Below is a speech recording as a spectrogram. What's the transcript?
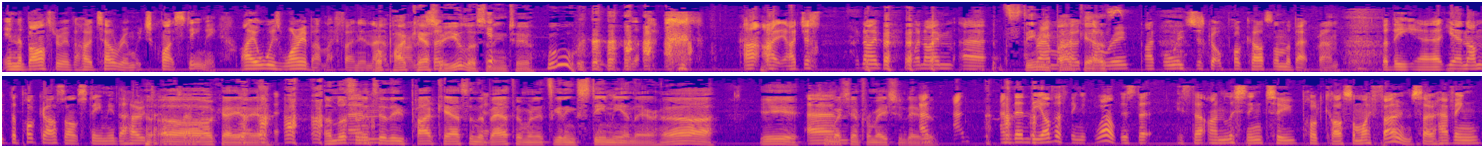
in the bathroom of a hotel room, which is quite steamy. I always worry about my phone in that. What environment. podcast So- are you listening to? Ooh, I, I, I just when I'm when I'm uh, around my hotel room, I've always just got a podcast on the background. But the uh, yeah, no, the podcasts aren't steamy. The, hotel oh, okay, yeah, yeah. I'm listening Um, to the podcast in the bathroom and it's getting steamy in there. Ah, yeah, too Um, much information, David. And, and, and then the other thing as well is that is that I'm listening to podcasts on my phone. So having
